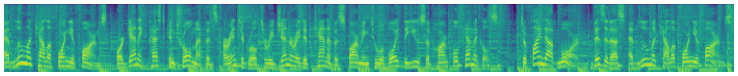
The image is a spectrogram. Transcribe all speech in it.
At Luma California Farms, organic pest control methods are integral to regenerative cannabis farming to avoid the use of harmful chemicals. To find out more, visit us at Luma California Farms.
